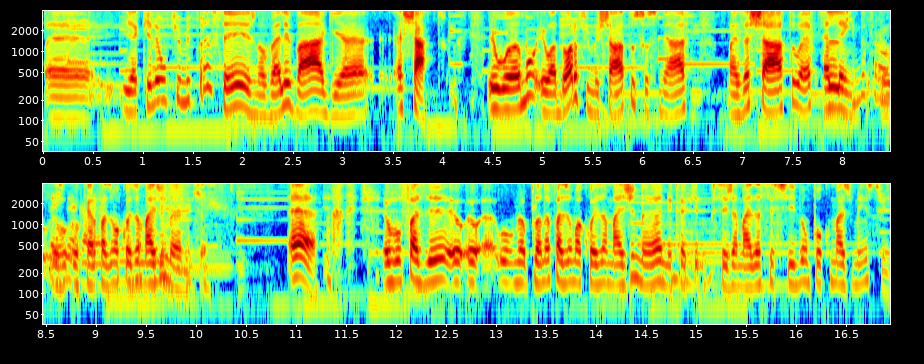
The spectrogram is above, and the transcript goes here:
É, e aquele é um filme francês, novela e vague, é, é, chato. Eu amo, eu adoro filme chato, sou cineasta, mas é chato, é, é lento. Eu, eu, né, eu quero fazer uma coisa mais dinâmica. É, eu vou fazer. Eu, eu, o meu plano é fazer uma coisa mais dinâmica, que seja mais acessível, um pouco mais mainstream.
